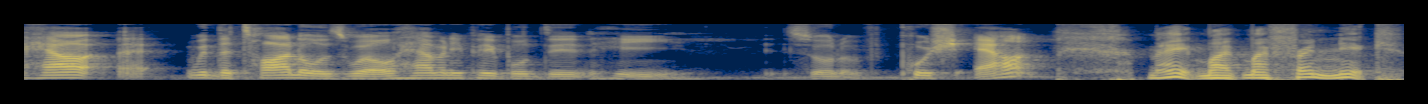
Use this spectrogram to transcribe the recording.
how with the title as well how many people did he sort of push out Mate, my, my friend Nick,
